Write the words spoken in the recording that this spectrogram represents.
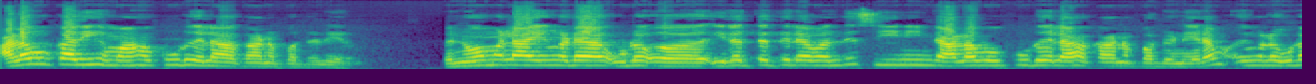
அளவுக்கு அதிகமாக கூடுதலாக காணப்படுற நேரம். இப்போ நோமலா எங்களோட உட இரத்தத்தில் இரத்தத்துல வந்து சீனின்ற அளவு கூடுதலாக காணப்படுற நேரம் எங்களோட உட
